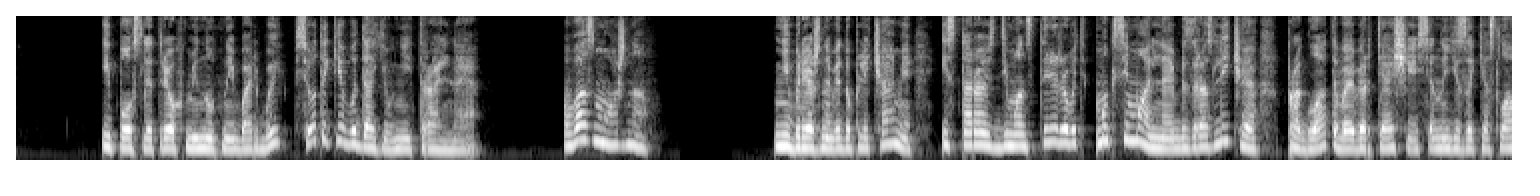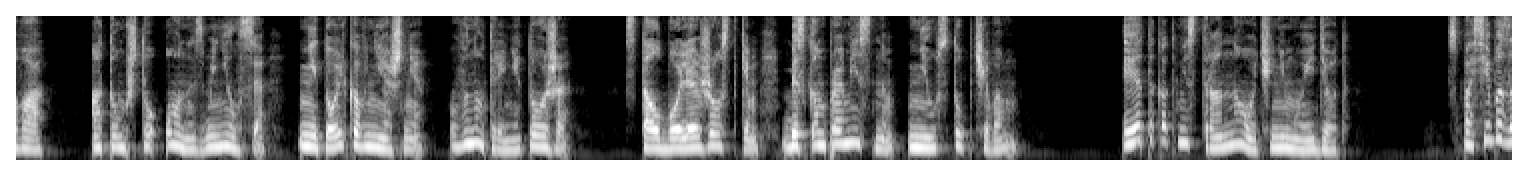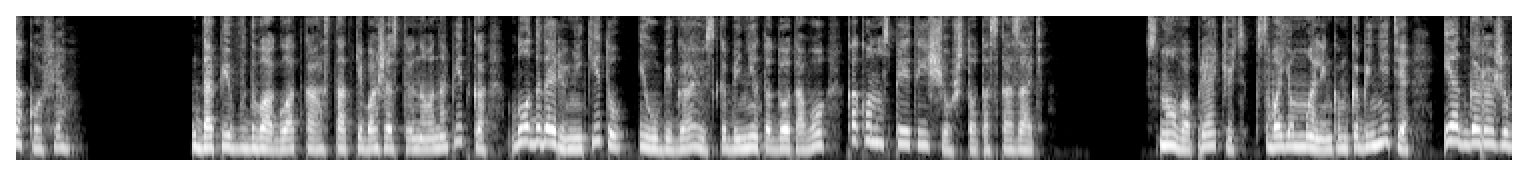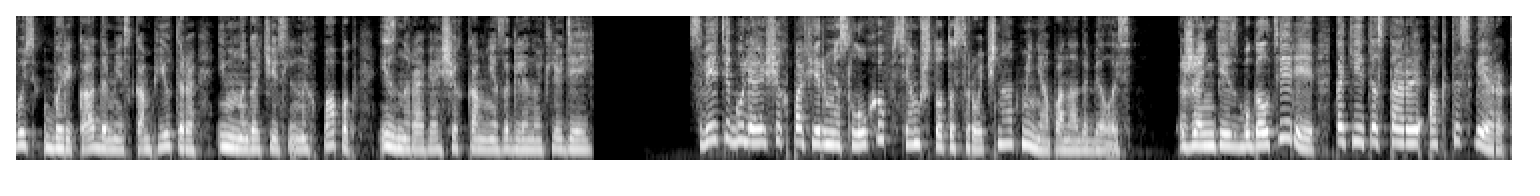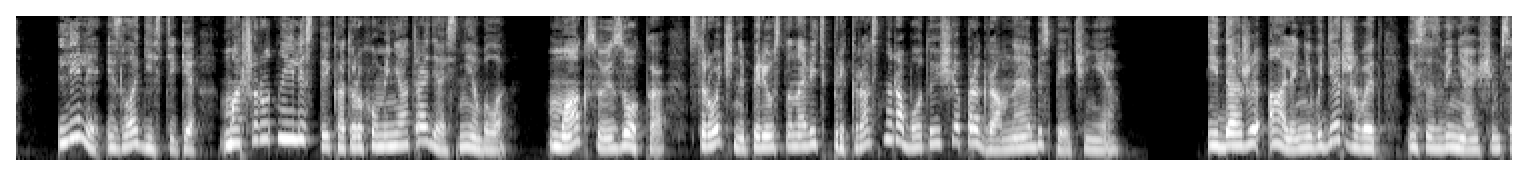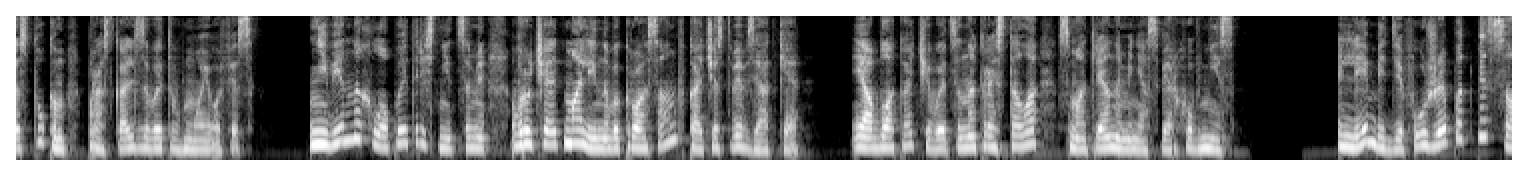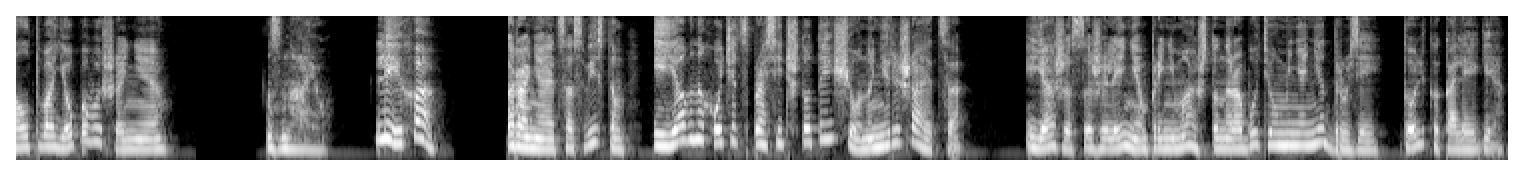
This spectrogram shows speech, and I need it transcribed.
И после трехминутной борьбы все-таки выдаю нейтральное. Возможно. Небрежно веду плечами и стараюсь демонстрировать максимальное безразличие, проглатывая вертящиеся на языке слова. О том, что он изменился, не только внешне, внутренне тоже. Стал более жестким, бескомпромиссным, неуступчивым. И это, как ни странно, очень ему идет. «Спасибо за кофе», Допив в два глотка остатки божественного напитка, благодарю Никиту и убегаю из кабинета до того, как он успеет еще что-то сказать. Снова прячусь в своем маленьком кабинете и отгораживаюсь баррикадами из компьютера и многочисленных папок из норовящих ко мне заглянуть людей. В свете гуляющих по фирме слухов всем что-то срочно от меня понадобилось. Женьке из бухгалтерии какие-то старые акты сверок – Лили из логистики, маршрутные листы, которых у меня отродясь не было. Максу из ОККО срочно переустановить прекрасно работающее программное обеспечение. И даже Аля не выдерживает и с извиняющимся стуком проскальзывает в мой офис. Невинно хлопает ресницами, вручает малиновый круассан в качестве взятки и облокачивается на край стола, смотря на меня сверху вниз – Лебедев уже подписал твое повышение». «Знаю». «Лихо». Роняет со свистом и явно хочет спросить что-то еще, но не решается. Я же с сожалением принимаю, что на работе у меня нет друзей, только коллеги.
